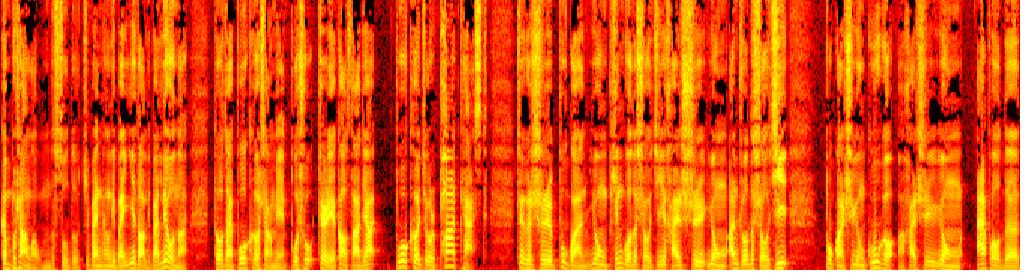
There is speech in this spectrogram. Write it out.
跟不上了我们的速度，就变成礼拜一到礼拜六呢都在播客上面播出。这也告诉大家，播客就是 podcast，这个是不管用苹果的手机还是用安卓的手机，不管是用 Google 啊还是用 Apple 的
